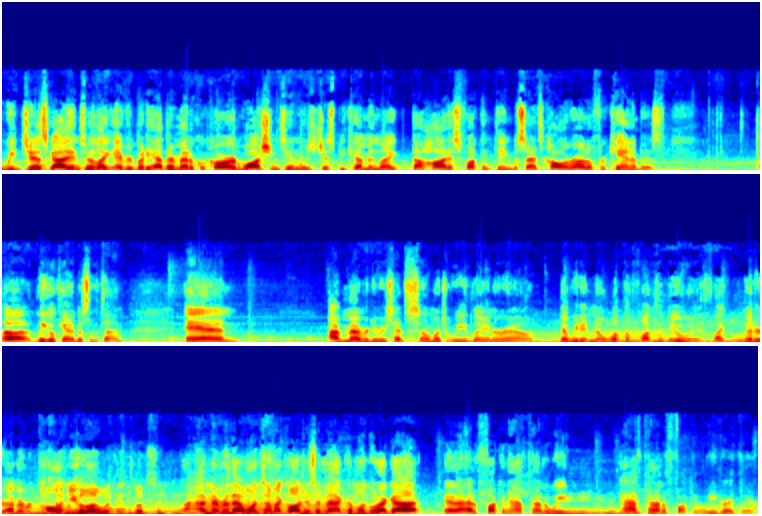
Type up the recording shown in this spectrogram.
we just got into it. Like everybody had their medical card. Washington was just becoming like the hottest fucking thing besides Colorado for cannabis, uh, legal cannabis at the time, and. I remember, dude, we just had so much weed laying around that we didn't know what the fuck to do with. Like, literally, I remember calling you up. with it go to sleep. I remember that one time I called you and said, Matt, come look what I got. And I had a fucking half pound of weed. Half pound of fucking weed right there.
